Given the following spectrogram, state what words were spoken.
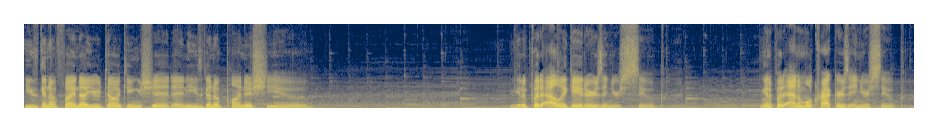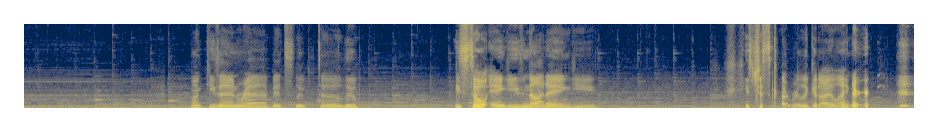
he's gonna find out you're talking shit and he's gonna punish you. He's gonna put alligators in your soup. I'm gonna put animal crackers in your soup. Monkeys and rabbits loop the loop. He's so angry, he's not angry. He's just got really good eyeliner.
